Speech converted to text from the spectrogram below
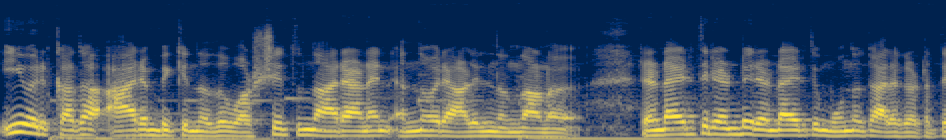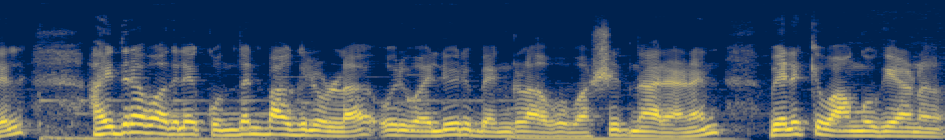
ഈ ഒരു കഥ ആരംഭിക്കുന്നത് വർഷിത്ത് നാരായണൻ എന്ന ഒരാളിൽ നിന്നാണ്. രണ്ടായിരത്തി രണ്ട് രണ്ടായിരത്തി മൂന്ന് കാലഘട്ടത്തിൽ ഹൈദരാബാദിലെ കുന്തൻബാഗിലുള്ള ഒരു വലിയൊരു ബംഗ്ലാവ് വർഷിത് നാരായണൻ വിലയ്ക്ക് വാങ്ങുകയാണ്.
